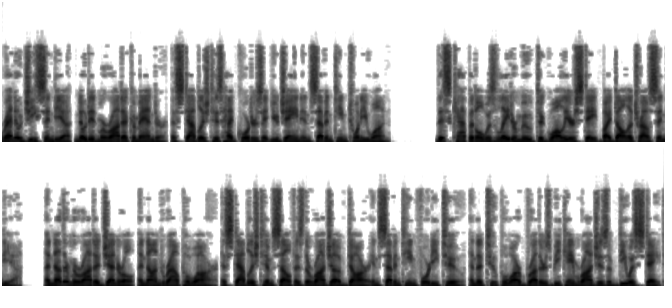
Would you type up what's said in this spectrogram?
Ranoji Scindia, noted Maratha commander, established his headquarters at Ujjain in 1721. This capital was later moved to Gwalior state by Dolatrao Scindia. Another Maratha general, Anand Rao Pawar, established himself as the Raja of Dhar in 1742, and the two Pawar brothers became Rajas of Dewas state.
